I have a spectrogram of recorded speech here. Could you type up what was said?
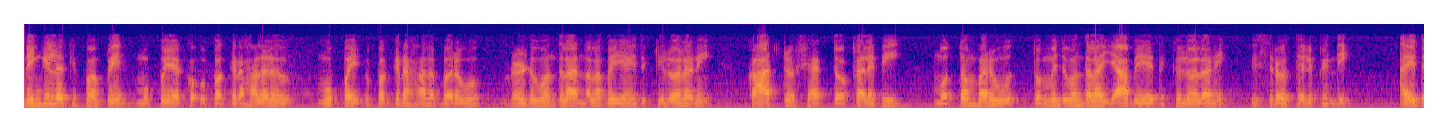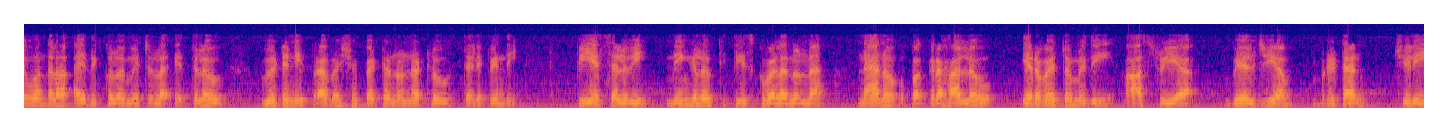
నింగిలోకి పంపే ముప్పై ఒక్క ఉపగ్రహాలలో ముప్పై ఉపగ్రహాల బరువు రెండు వందల నలభై ఐదు కిలోలని కార్టోషాట్తో కలిపి మొత్తం బరువు తొమ్మిది వందల యాభై ఐదు కిలోలని ఇస్రో తెలిపింది. ఐదు వందల ఐదు కిలోమీటర్ల ఎత్తులో వీటిని ప్రవేశపెట్టనున్నట్లు తెలిపింది. పిఎస్ఎల్వి నింగిలోకి తీసుకువెళ్ళనున్న నానో ఉపగ్రహాల్లో ఇరవై తొమ్మిది ఆస్ట్రియా బెల్జియం బ్రిటన్ చిలీ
